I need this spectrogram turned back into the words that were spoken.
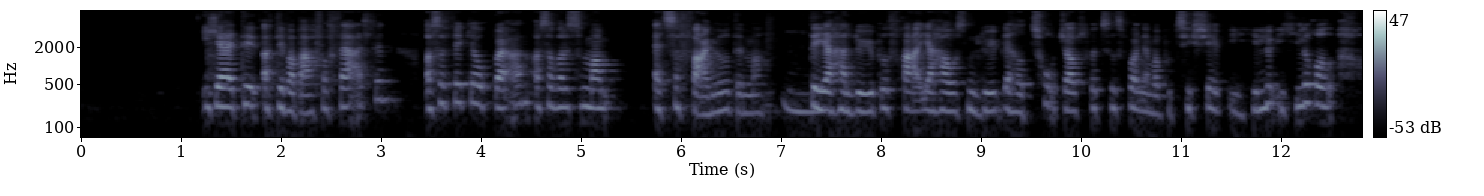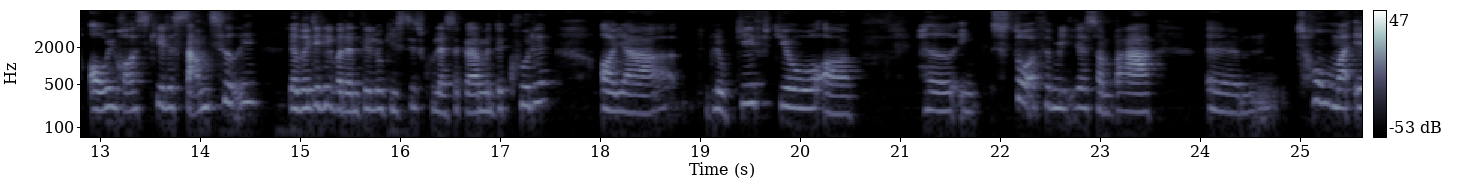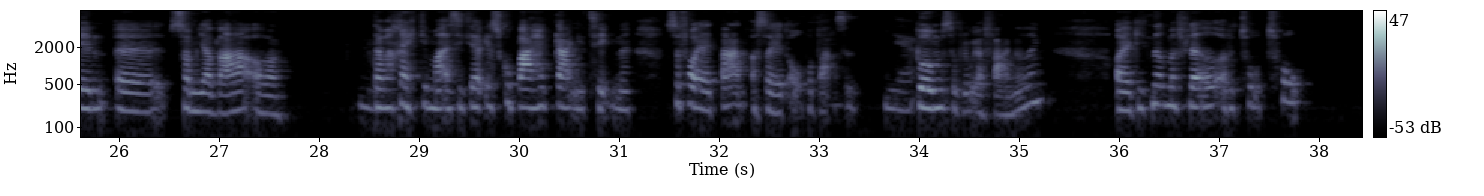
ja, det, og det var bare forfærdeligt. Og så fik jeg jo børn, og så var det som om, at så fangede det mig mm. det jeg har løbet fra. Jeg har jo sådan løbet, jeg havde to jobs på et tidspunkt. Jeg var butikschef i, Hille, i Hillerød og i Roskilde samtidig. Jeg ved ikke helt, hvordan det logistisk kunne lade sig gøre, men det kunne det. Og jeg blev gift jo, og havde en stor familie, som bare øhm, tog mig ind, øh, som jeg var, og der var rigtig meget, altså jeg, jeg skulle bare have gang i tingene. Så får jeg et barn, og så er jeg et år på barsel Ja. bum, så blev jeg fanget. Ikke? Og jeg gik ned med fladet, og det tog to,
